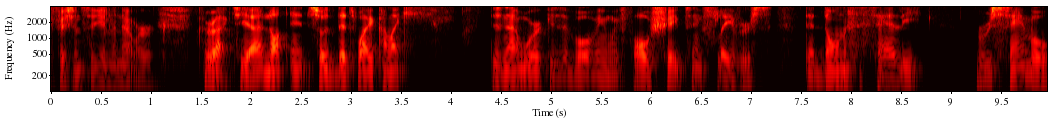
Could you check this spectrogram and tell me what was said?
efficiency in the network. correct yeah not eh, so that's why kind of like this network is evolving with all shapes and flavors that don't necessarily resemble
